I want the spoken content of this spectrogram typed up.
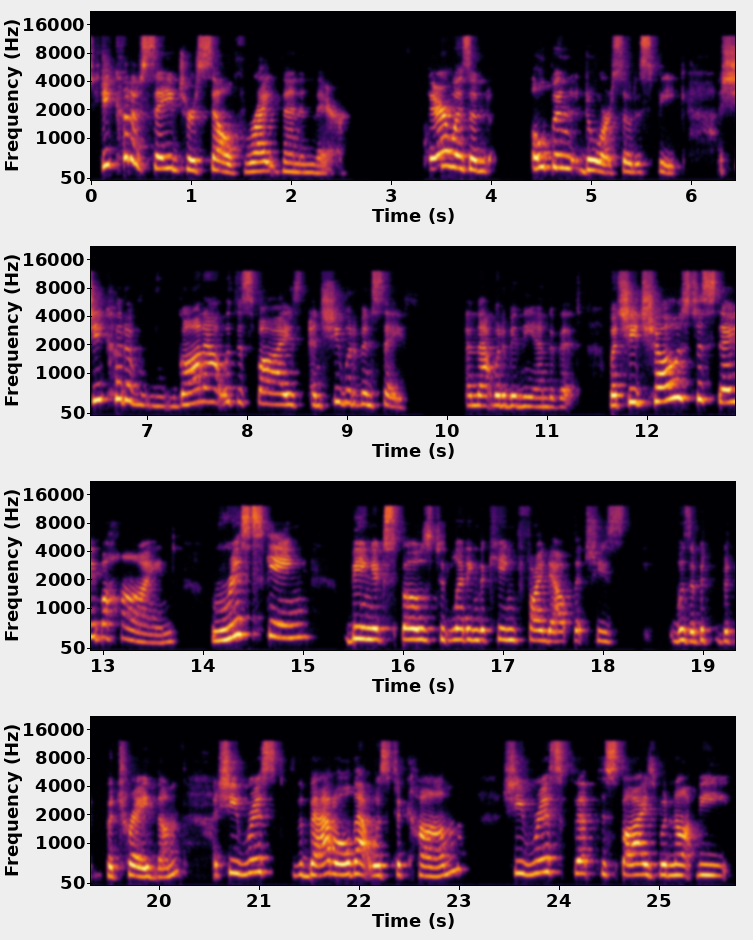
she could have saved herself right then and there. There was an open door, so to speak. She could have gone out with the spies and she would have been safe. And that would have been the end of it. But she chose to stay behind, risking being exposed to letting the king find out that she's was a betrayed them. She risked the battle that was to come. She risked that the spies would not be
